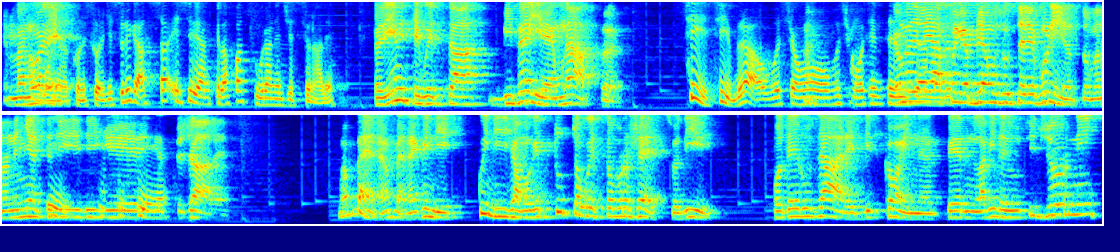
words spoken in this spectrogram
Emanuele, con il suo registro di cassa e si anche la fattura nel gestionale. Praticamente questa BPay è un'app. Sì, sì, bravo, possiamo, eh. possiamo sentire. È una delle app che abbiamo sul telefonino, insomma, non è niente sì, di, di, sì, sì, speciale. Va bene, va bene. Quindi, quindi diciamo che tutto questo processo di poter usare Bitcoin per la vita di tutti i giorni,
